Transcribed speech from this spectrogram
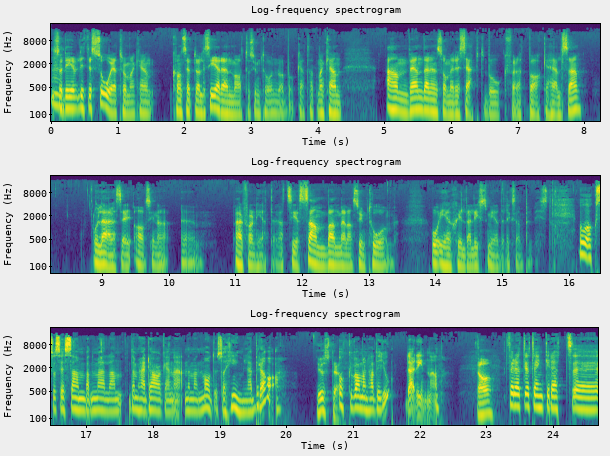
Mm. Så det är lite så jag tror man kan konceptualisera en mat och symptombok. Att, att man kan använda den som en receptbok för att baka hälsa. Och lära sig av sina eh, erfarenheter. Att se samband mellan symptom och enskilda livsmedel exempelvis. Och också se samband mellan de här dagarna när man mådde så himla bra. Just det. Och vad man hade gjort där innan. Ja. För att jag tänker att eh,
